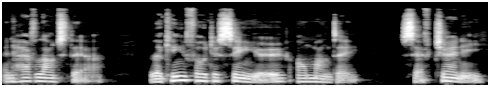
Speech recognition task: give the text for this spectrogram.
and have lunch there. Looking forward to seeing you on Monday. Safe journey.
